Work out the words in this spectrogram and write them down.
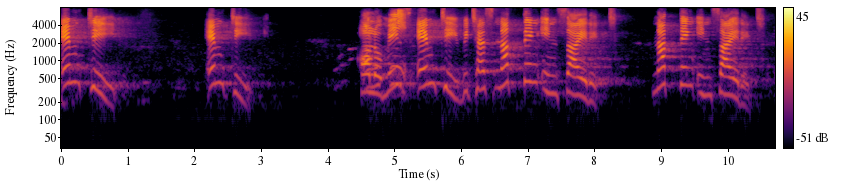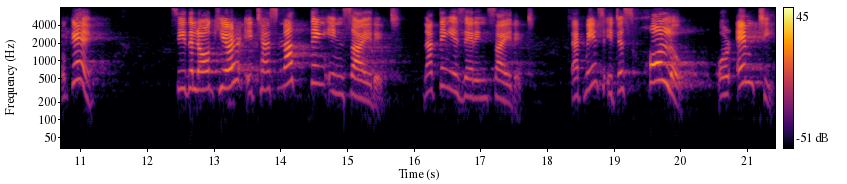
Empty. Empty. Hollow means empty, which has nothing inside it. Nothing inside it. Okay. See the log here? It has nothing inside it. Nothing is there inside it. That means it is hollow or empty.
